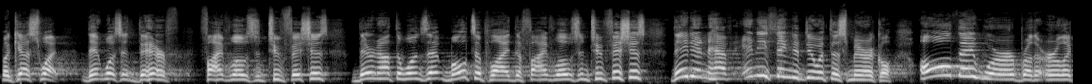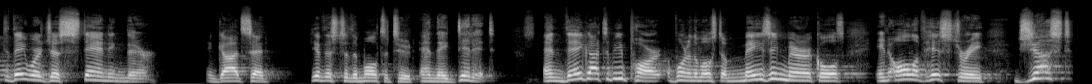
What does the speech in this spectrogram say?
But guess what? That wasn't their five loaves and two fishes. They're not the ones that multiplied the five loaves and two fishes. They didn't have anything to do with this miracle. All they were, Brother Ehrlich, they were just standing there. And God said, give this to the multitude. And they did it. And they got to be part of one of the most amazing miracles in all of history just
